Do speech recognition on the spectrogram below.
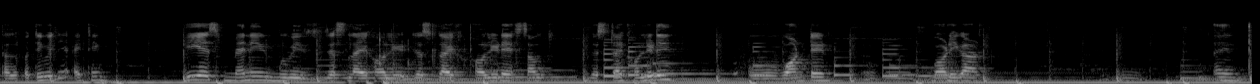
Thalapathy Vijay. I think he has many movies just like Holiday, just like Holiday South, just like Holiday, Wanted, Bodyguard, and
